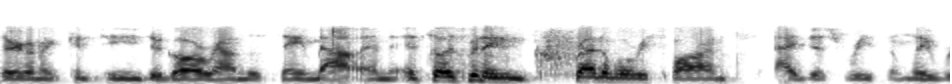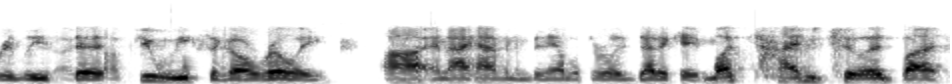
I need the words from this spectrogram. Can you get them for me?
they're going to continue to go around the same mountain. And so it's been an incredible response. I just recently released it a few weeks ago, really, uh, and I haven't been able to really dedicate much time to it. But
